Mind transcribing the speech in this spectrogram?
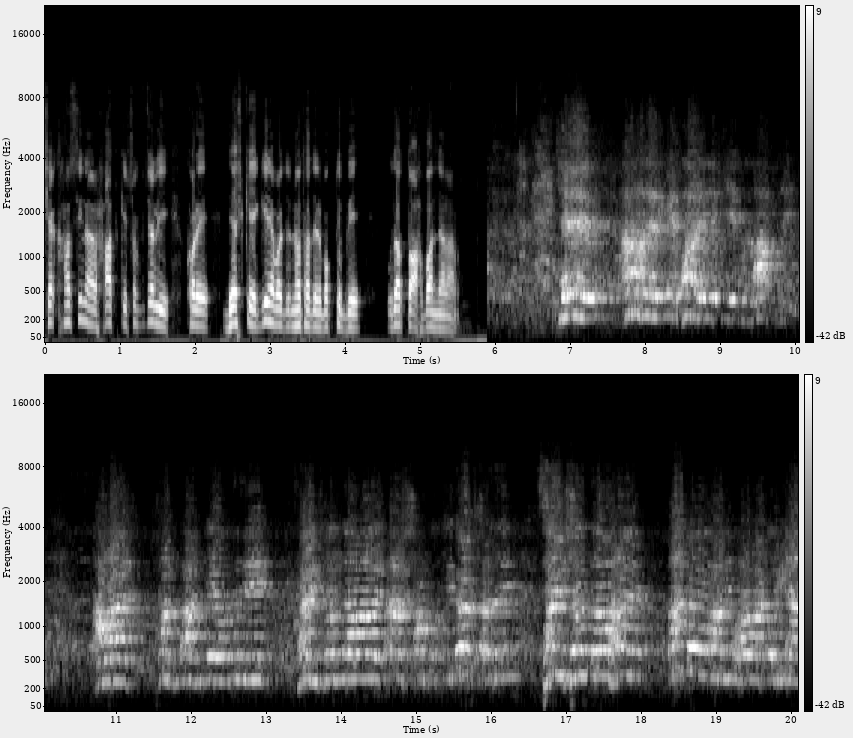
শেখ হাসিনার হাতকে শক্তিশালী করে দেশকে এগিয়ে নেবার জন্য তাদের বক্তব্যে উদাত্ত আহ্বান জানান। আমাদেরকে দেখিয়ে লাভ নেই আমার সন্তানকে যদি স্যাংশন দেওয়া হয় তার সম্পত্তি ব্যবসা যদি স্যাংশন দেওয়া হয় তাতেও আমি পরোয়া করি না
